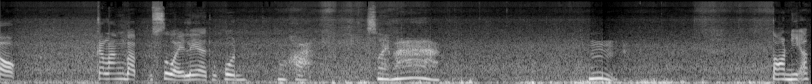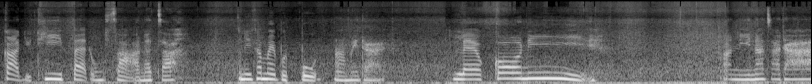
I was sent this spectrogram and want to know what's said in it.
ดอกกำลังแบบสวยเลยอะทุกคนนะคะสวยมาก อืม ตอนนี้อากาศอยู่ที่ 8 องศานะจ๊ะอันนี้ทำไมปวดปูดๆอ่าไม่ได้ แล้วก็นี่ อันนี้น่าจะได้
